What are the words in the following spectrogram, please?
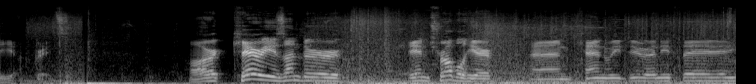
the upgrades. Our carry is under in trouble here. And can we do anything?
